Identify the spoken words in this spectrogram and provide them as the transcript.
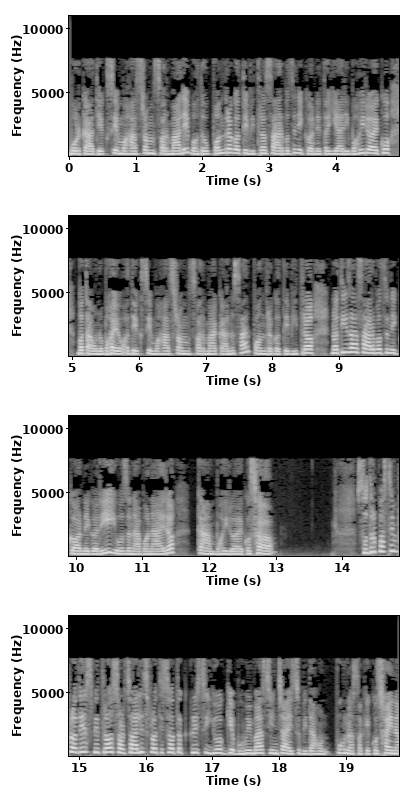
बोर्डका अध्यक्ष महाश्रम शर्माले भदौ पन्ध्र गते भित्र सार्वजनिक गर्ने तयारी भइरहेको बताउनुभयो। अध्यक्ष महाश्रम शर्माका अनुसार पन्ध्र गते भित्र नतिजा सार्वजनिक गर्ने गरी योजना बनाएर काम भइरहेको छ। सुदूरपश्चिम प्रदेशभित्र सड़चालिस प्रतिशत कृषि योग्य भूमिमा सिंचाई सुविधा पुग्न सकेको छैन।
